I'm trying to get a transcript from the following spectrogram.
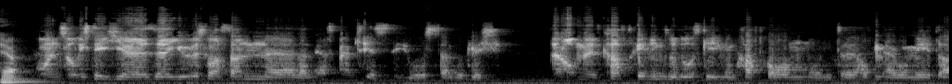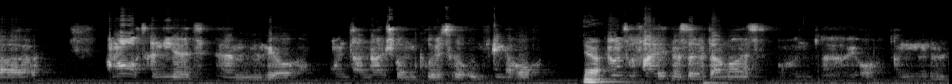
Ja. Und so richtig äh, seriös war es dann, äh, dann erst beim TSC, wo es dann wirklich dann auch mit Krafttraining so losging im Kraftraum und äh, auf dem Ergometer haben wir auch trainiert. Ähm, ja, und dann halt schon größere Umfänge auch ja. für unsere Verhältnisse damals. Und äh, ja, dann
